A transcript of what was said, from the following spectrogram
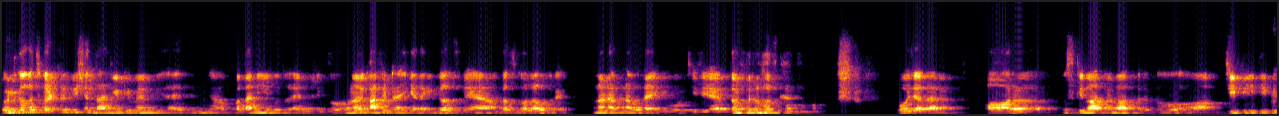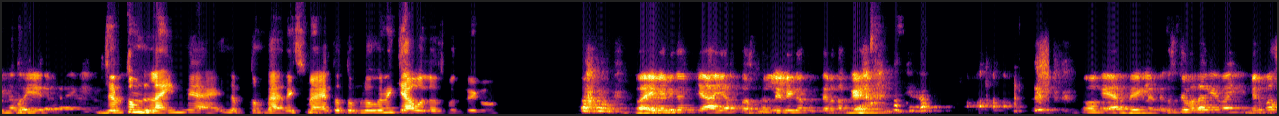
उनका कुछ कंट्रीब्यूशन था जीटी मैम की आई थिंक पता नहीं है कुछ एंट्री तो उन्होंने काफ़ी ट्राई किया था कि गर्ल्स में गर्ल्स को अलाउ करें। उन्होंने अपना बताया कि वो चीज़ें है तो फिर उसका वो ज़्यादा रहा। और उसके बाद में बात करें तो जीपी जीपी में तो ये रहता है कि जब तुम लाइन में आए जब तुम बैरिक्स में आए तो तुम लोगों ने क्या बोला उस बंदे को? भाई मैंने कहा क्या यार पर्सनल ले लेगा तो तेरा तो गया ओके यार देख लेते उसने बोला कि भाई मेरे पास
